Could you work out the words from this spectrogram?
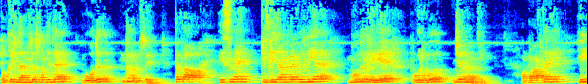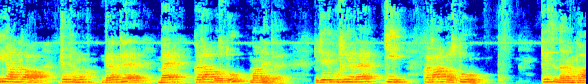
तो किस धर्म से संबंधित है? बौद्ध धर्म से। तथा इसमें किसकी जानकारी मिलती है? बुद्ध के पूर्व जन्मों की। अब बात करें, हीनयान का जो प्रमुख ग्रंथ है वह कथा वस्तु माना जाता है। तो ये भी पूछ लिया जाता है कि कथा वस्तु किस धर्म का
